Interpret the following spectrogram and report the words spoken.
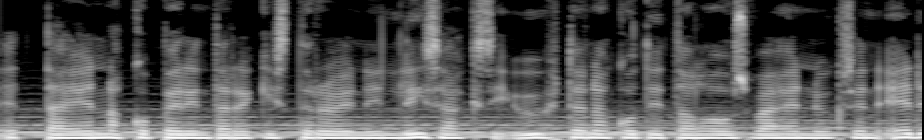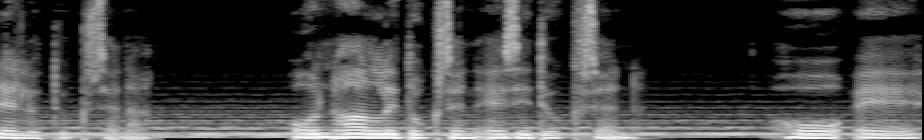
että ennakkoperintärekisteröinnin lisäksi yhtenä kotitalousvähennyksen edellytyksenä on hallituksen esityksen HE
